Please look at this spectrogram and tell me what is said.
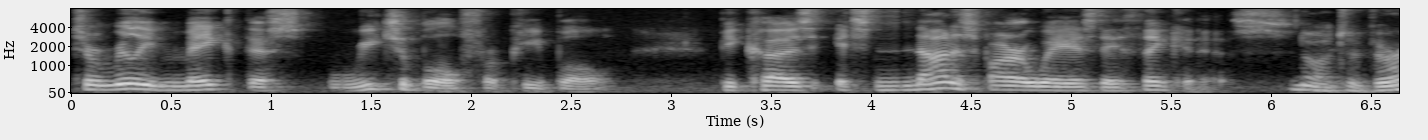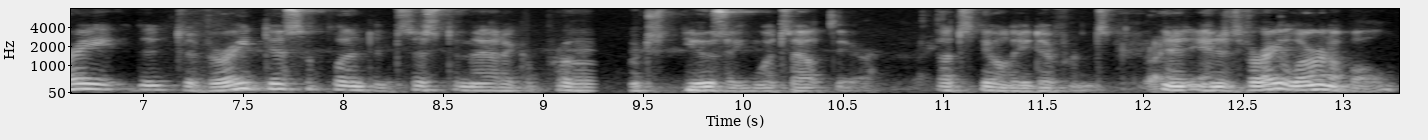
to really make this reachable for people because it's not as far away as they think it is. No, it's a very it's a very disciplined and systematic approach using what's out there. That's the only difference, right. and, and, it's very learnable,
